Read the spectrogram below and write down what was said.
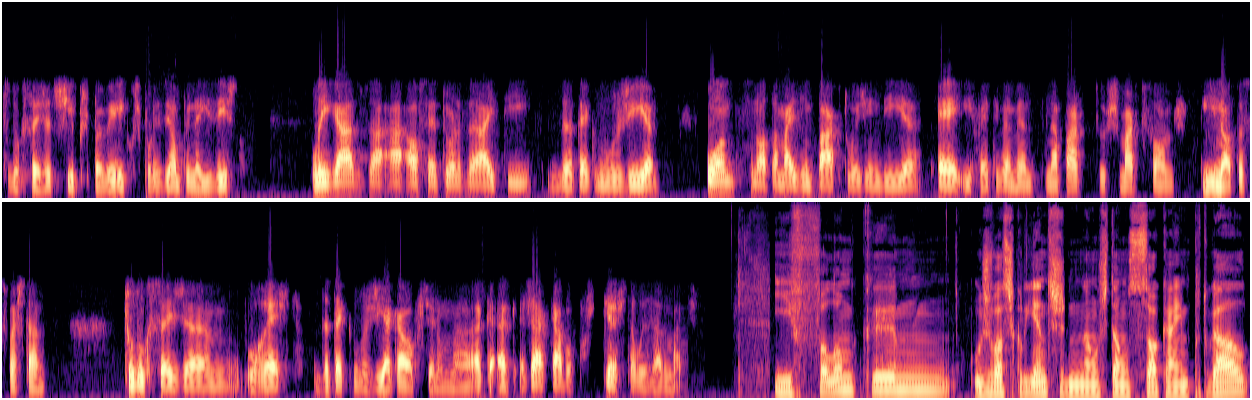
tudo o que seja de chips para veículos, por exemplo, ainda existe. Ligados a, a, ao setor da IT, da tecnologia, Onde se nota mais impacto hoje em dia é efetivamente na parte dos smartphones e nota-se bastante. Tudo o que seja um, o resto da tecnologia acaba por ser uma. já acaba por ter estabilizado mais. E falou-me que hum, os vossos clientes não estão só cá em Portugal,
